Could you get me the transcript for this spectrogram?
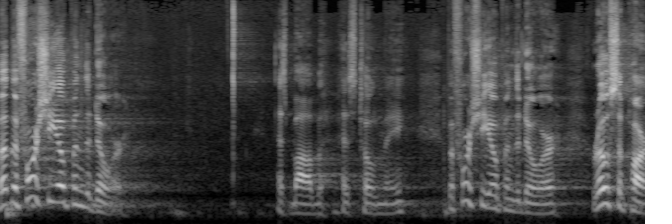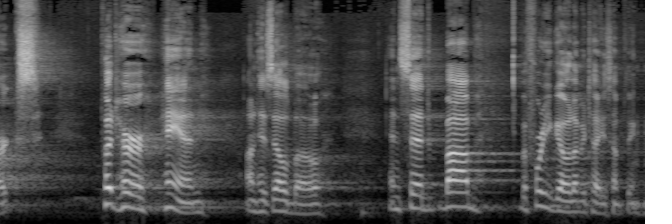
But before she opened the door, as Bob has told me, before she opened the door, Rosa Parks put her hand on his elbow and said, Bob, before you go, let me tell you something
